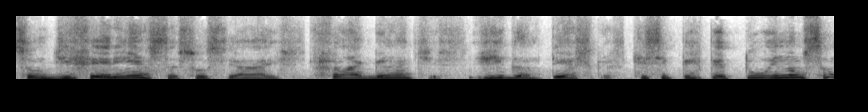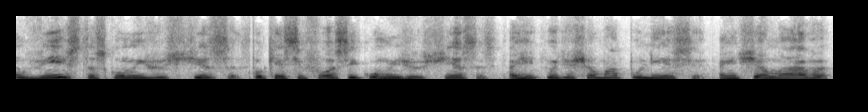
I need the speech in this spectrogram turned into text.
são diferenças sociais flagrantes, gigantescas, que se perpetuam e não são vistas como injustiças. Porque se fossem como injustiças, a gente podia chamar a polícia, a gente chamava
